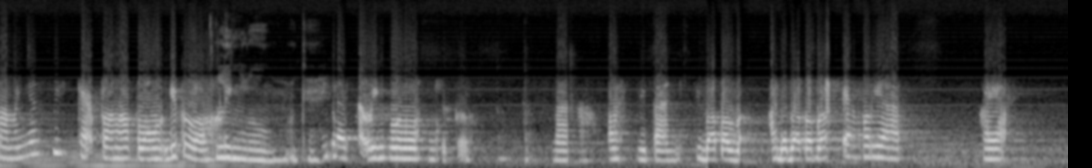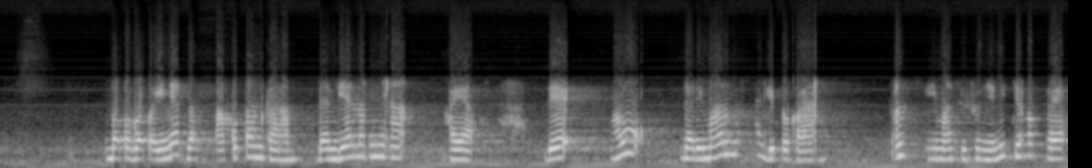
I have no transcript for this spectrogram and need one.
namanya sih kayak pelangap-pelong gitu loh Linglung. Oke. Iya, kayak linglung gitu. Nah, pas ditanya, si bapak ada bapak-bapak yang lihat kayak bapak-bapak ini agak takutan kan, dan dia nanya kayak, dek, kamu dari mana gitu kan? Terus si mahasiswanya ini jawab kayak,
